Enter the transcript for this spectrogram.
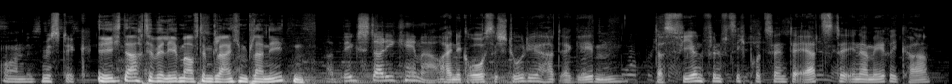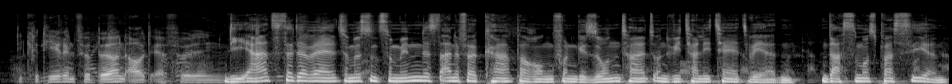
und Mystik. Ich dachte, wir leben auf dem gleichen Planeten. Eine große Studie hat ergeben, dass 54 Prozent der Ärzte in Amerika die Kriterien für Burnout erfüllen. Die Ärzte der Welt müssen zumindest eine Verkörperung von Gesundheit und Vitalität werden. Das muss passieren.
